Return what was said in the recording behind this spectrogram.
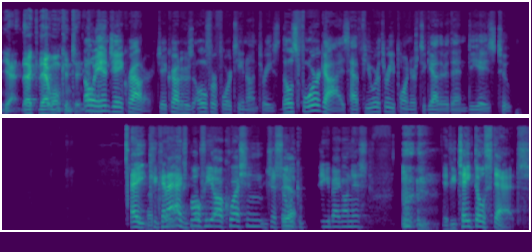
Yeah, that that won't continue. Oh, and Jay Crowder, Jay Crowder, who's oh over 14 on threes. Those four guys have fewer three pointers together than DA's two. Hey, That's can, can I ask both of y'all a question just so Yeah. we can piggyback on this? if you take those stats,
